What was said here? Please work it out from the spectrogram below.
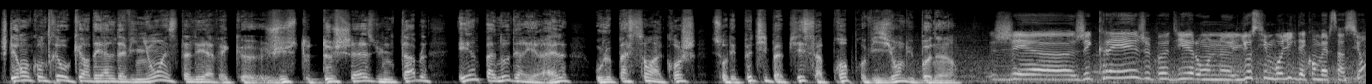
Je l'ai rencontrée au cœur des Halles d'Avignon, installée avec euh, juste deux chaises, une table et un panneau derrière elle, où le passant accroche sur des petits papiers sa propre vision du bonheur. J'ai euh, créé, je peux dire, un lieu symbolique de conversation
